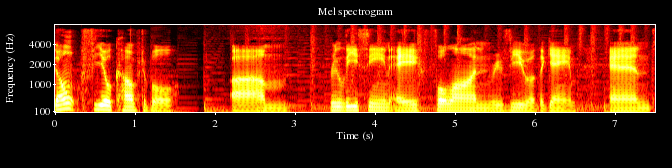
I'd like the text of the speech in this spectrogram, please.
don't feel comfortable um, releasing a full-on review of the game, and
